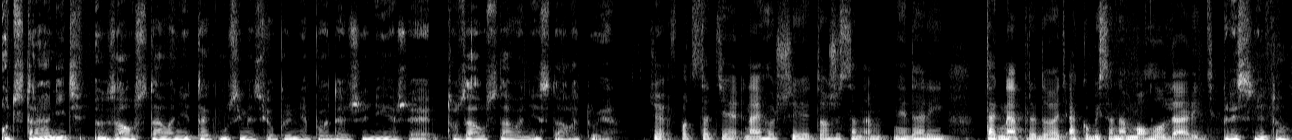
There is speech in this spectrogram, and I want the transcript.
odstrániť zaostávanie, tak musíme si úprimne povedať, že nie, že to zaostávanie stále tu je. Čiže v podstate najhoršie je to, že sa nám nedarí tak napredovať, ako by sa nám mohlo dariť. Presne to.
